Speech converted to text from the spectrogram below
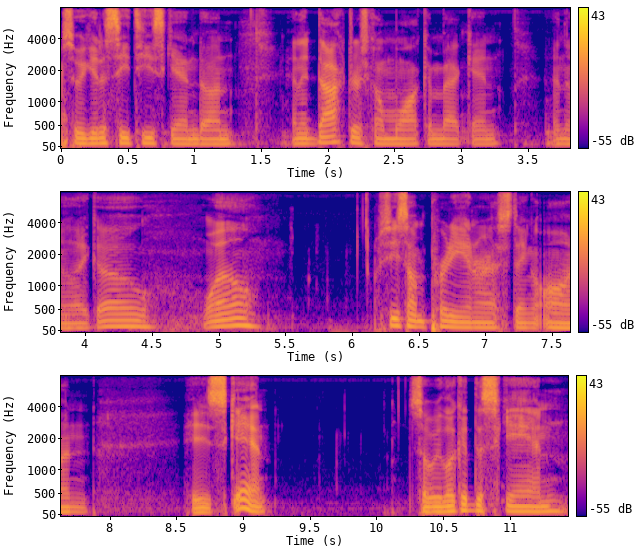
So we get a CT scan done, and the doctors come walking back in, and they're like, "Oh, well, we see something pretty interesting on his scan." So we look at the scan,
